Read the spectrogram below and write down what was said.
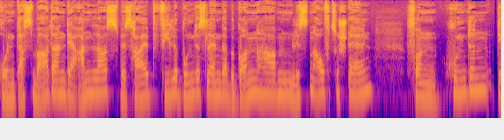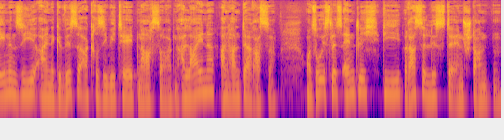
Und das war dann der Anlass, weshalb viele Bundesländer begonnen haben, Listen aufzustellen von Hunden, denen sie eine gewisse Aggressivität nachsagen, alleine anhand der Rasse. Und so ist letztendlich die Rasseliste entstanden.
